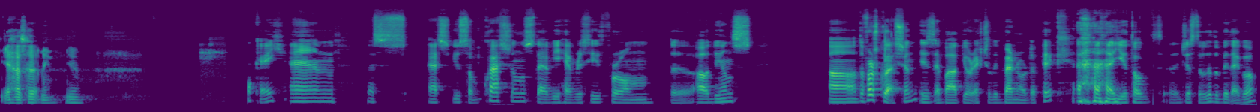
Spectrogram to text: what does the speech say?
it has hurt me. Yeah. Okay, and let's ask you some questions that we have received from the audience. Uh, the first question is about your actually Bernardo pick. you talked uh, just a little bit ago.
